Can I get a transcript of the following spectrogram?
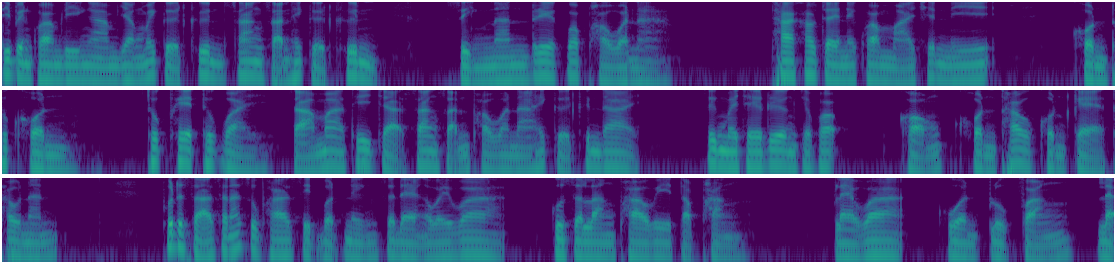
ที่เป็นความดีงามยังไม่เกิดขึ้น สร้างสรรค์ให้เกิดขึ้น สิ่งนั้นเรียกว่าภาวนา ถ้าเข้าใจในความหมายเช่นนี้ คนทุกคนทุกเพศทุกวัยสามารถที่จะสร้างสรรค์ภาวนาให้เกิดขึ้นได้ ซึ่งไม่ใช่เรื่องเฉพาะของคนเท่าคนแก่เท่านั้น พุทธศาสนสุภาษิตบทหนึ่งแสดงเอาไว้ว่า กุศลังภาเวตพัง แปลว่า ควรปลูกฝังและ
